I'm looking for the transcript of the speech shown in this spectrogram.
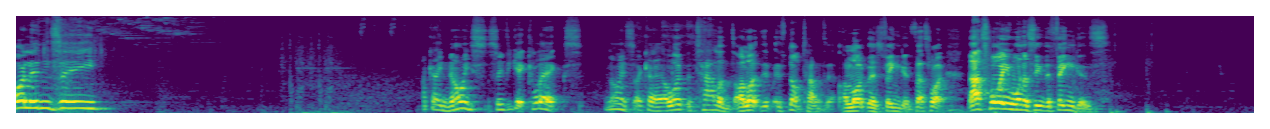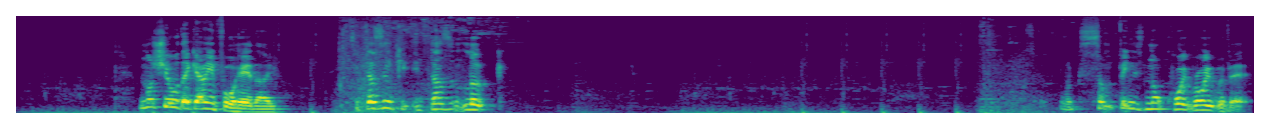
Hi, Lindsay. Okay, nice. So if you get collects, nice. Okay, I like the talent. I like the, it's not talent. I like those fingers. That's why. That's why you want to see the fingers. I'm not sure what they're going for here though. It doesn't. It doesn't look. Like something's not quite right with it.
